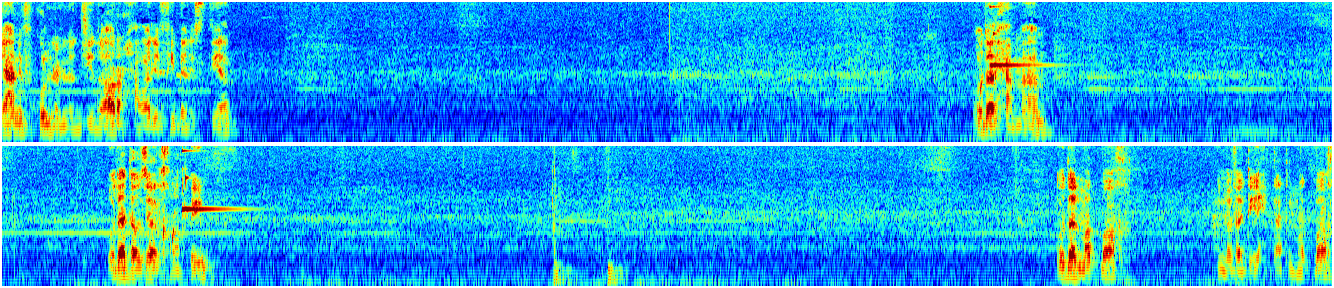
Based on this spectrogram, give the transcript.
يعني في كل الجدار حوالي في بارستين وده الحمام. وده توزيع الخراطيم. وده المطبخ المفاتيح بتاعت المطبخ.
